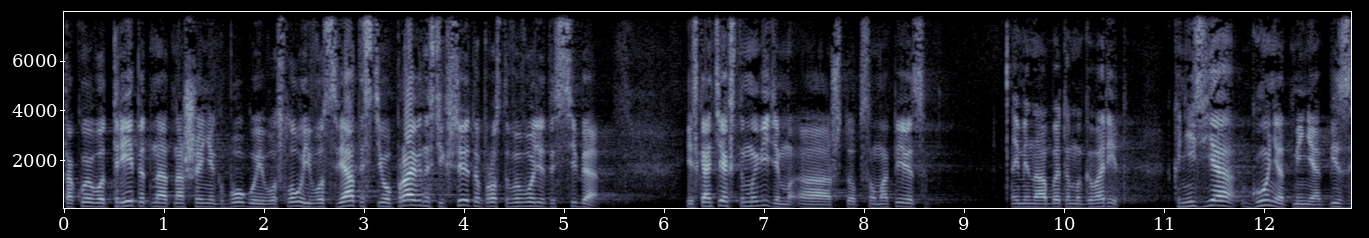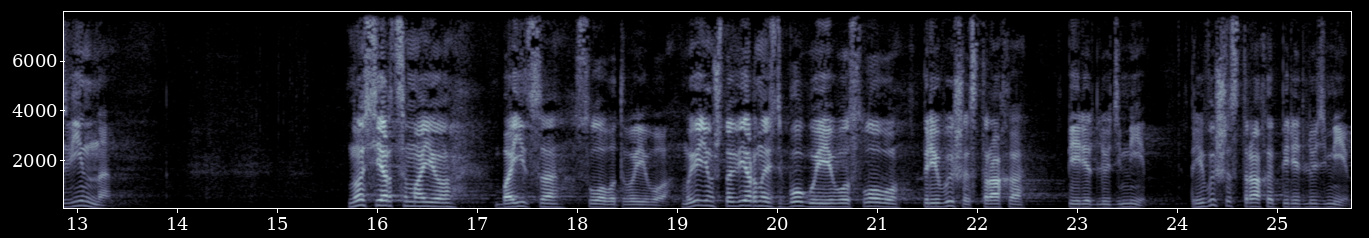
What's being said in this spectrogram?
такое вот трепетное отношение к Богу, Его Слову, Его святость, Его праведность, их все это просто выводит из себя. Из контекста мы видим, а, что псалмопевец именно об этом и говорит – Князья гонят меня безвинно, но сердце мое боится Слова Твоего. Мы видим, что верность Богу и Его Слову превыше страха перед людьми. Превыше страха перед людьми.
